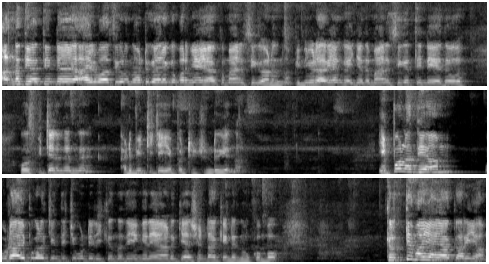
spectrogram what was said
അന്ന് അദ്ദേഹത്തിന്റെ അയൽവാസികളും നാട്ടുകാരൊക്കെ പറഞ്ഞ അയാൾക്ക് മാനസികമാണെന്ന്. പിന്നീട് അറിയാൻ കഴിഞ്ഞത് മാനസികത്തിന്റെ ഏതോ ഹോസ്പിറ്റലിൽ നിന്ന് അഡ്മിറ്റ് ചെയ്യപ്പെട്ടിട്ടുണ്ട് എന്നാണ്. ഇപ്പോൾ അദ്ദേഹം ഉടായ്പകൾ ചിന്തിച്ചു കൊണ്ടിരിക്കുന്നത് എങ്ങനെയാണ് ക്യാഷ് ഉണ്ടാക്കേണ്ടത് നോക്കുമ്പോൾ കൃത്യമായി അയാൾക്കറിയാം.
